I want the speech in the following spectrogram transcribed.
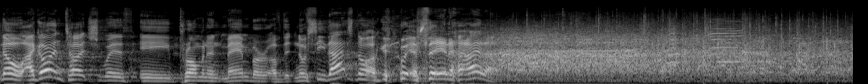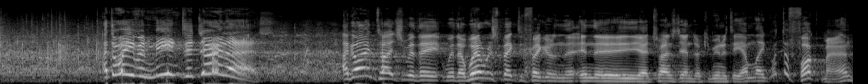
no, I got in touch with a prominent member of the. No, see, that's not a good way of saying it either. I don't even mean to do this. I got in touch with a, with a well-respected figure in the, in the uh, transgender community. I'm like, what the fuck, man?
